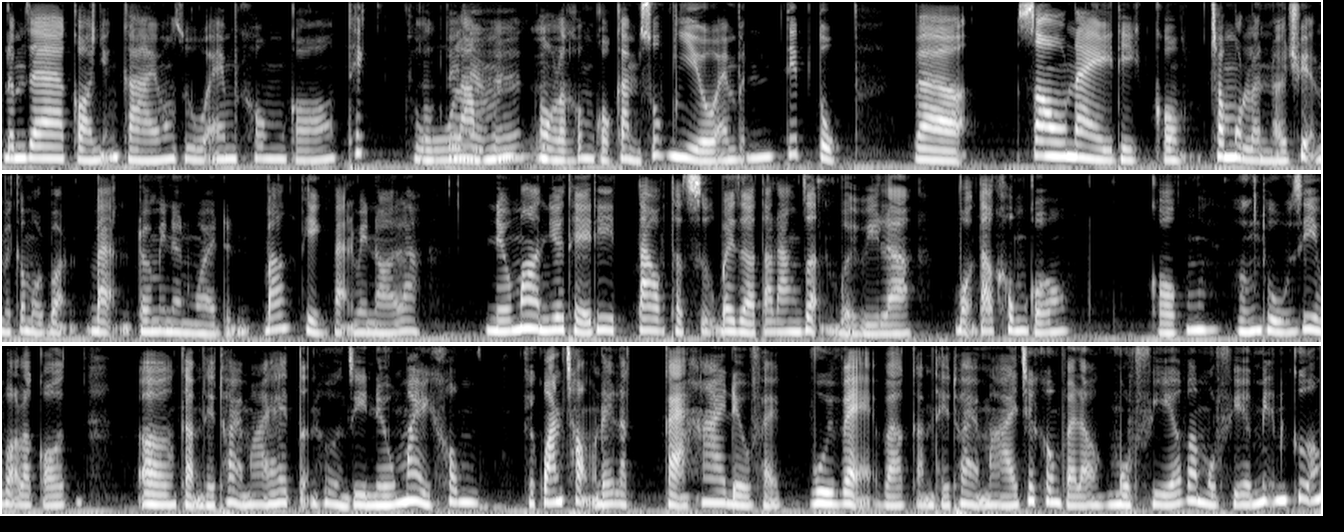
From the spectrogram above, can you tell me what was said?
đâm ra có những cái mặc dù em không có thích thú lắm hết, hoặc là ừ. không có cảm xúc nhiều em vẫn tiếp tục và sau này thì có trong một lần nói chuyện với cả một bọn bạn dominant ngoài bắc thì bạn mới nói là nếu mà như thế thì tao thật sự bây giờ tao đang giận bởi vì là bọn tao không có có hứng thú gì hoặc là có uh, cảm thấy thoải mái hay tận hưởng gì. Nếu mày không cái quan trọng ở đây là cả hai đều phải vui vẻ và cảm thấy thoải mái chứ không phải là một phía và một phía miễn cưỡng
